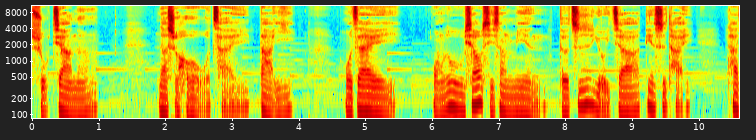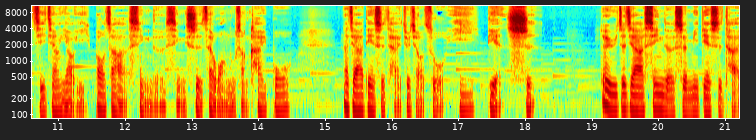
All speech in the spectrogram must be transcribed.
暑假呢，那时候我才大一，我在网络消息上面得知有一家电视台，它即将要以爆炸性的形式在网络上开播。那家电视台就叫做一电视。对于这家新的神秘电视台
